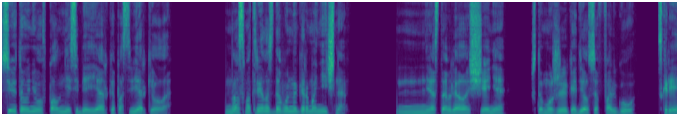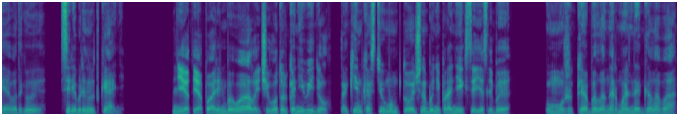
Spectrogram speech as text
все это у него вполне себе ярко посверкивало, но смотрелось довольно гармонично. Не оставляло ощущения, что мужик оделся в фольгу, скорее, вот такую серебряную ткань. Нет, я парень бывалый, чего только не видел. Таким костюмом точно бы не проникся, если бы у мужика была нормальная голова,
